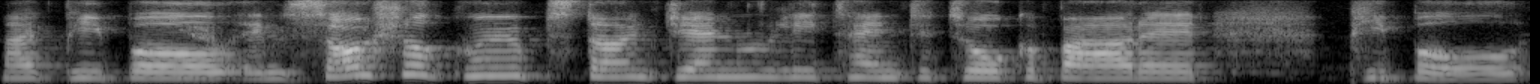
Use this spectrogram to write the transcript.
like people yeah. in social groups don't generally tend to talk about it people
